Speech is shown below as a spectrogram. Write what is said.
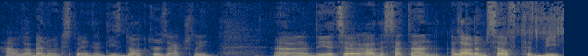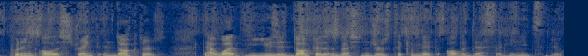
how Rabbeinu explains that these doctors actually, uh, the Yetzer Hara, the Satan, allowed himself to be putting all his strength in doctors, that what he uses doctors as messengers to commit all the deaths that he needs to do.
